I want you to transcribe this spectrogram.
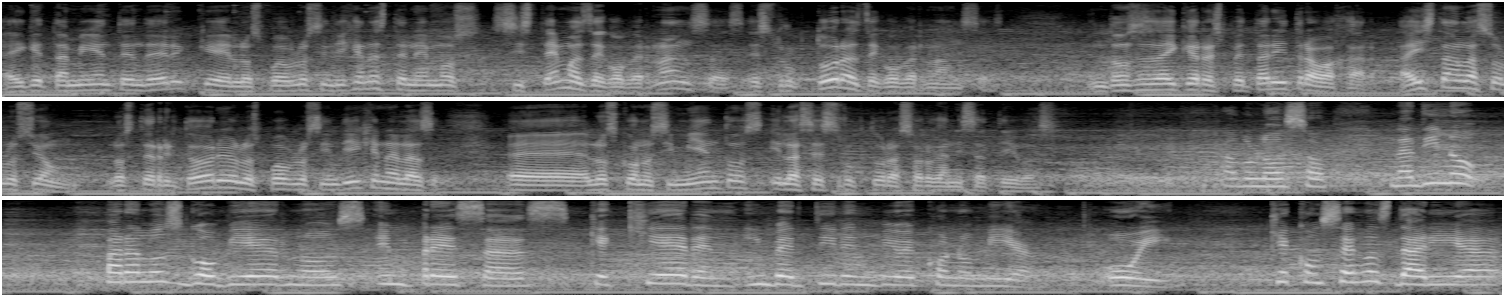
Hay que también entender que los pueblos indígenas tenemos sistemas de gobernanzas, estructuras de gobernanzas. Entonces hay que respetar y trabajar. Ahí está la solución, los territorios, los pueblos indígenas, eh, los conocimientos y las estructuras organizativas. Fabuloso. Nadino, para los gobiernos, empresas que quieren invertir en bioeconomía hoy, ¿qué consejos daría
